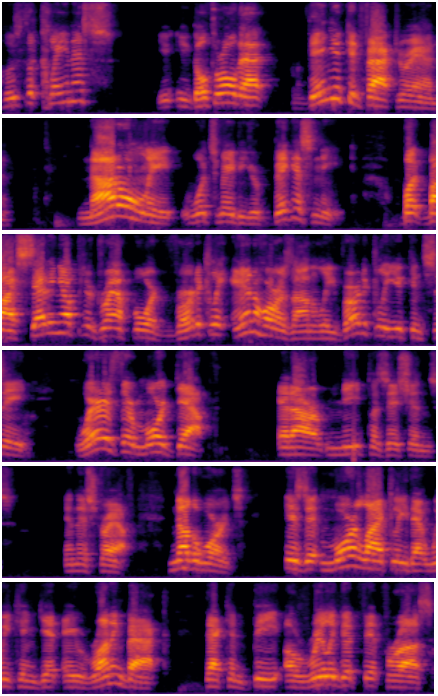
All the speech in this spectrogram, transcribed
who's the cleanest, you, you go through all that, then you can factor in not only which may be your biggest need, but by setting up your draft board vertically and horizontally, vertically, you can see where is there more depth at our need positions in this draft. In other words, is it more likely that we can get a running back that can be a really good fit for us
